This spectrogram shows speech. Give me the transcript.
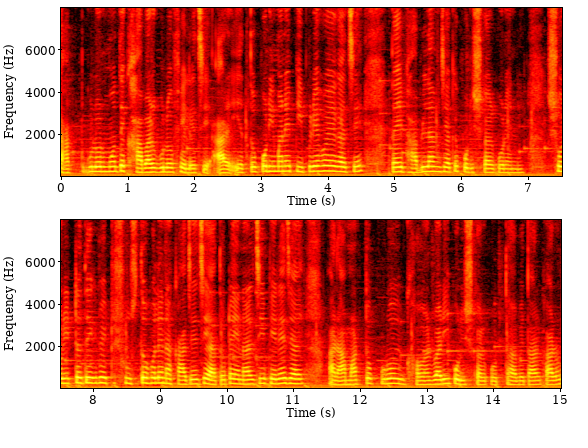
তাকগুলোর মধ্যে খাবারগুলো ফেলেছে। আর এত পরিমাণে পিঁপড়ে হয়ে গেছে, তাই ভাবলাম যাকে পরিষ্কার করে নিই। শরীরটা দেখবে একটু সুস্থ হলে না কাজে যে এতটা এনার্জি বেড়ে যায়, আর আমার তো পুরো ঘর বাড়ি পরিষ্কার করতে হবে। তার কারণ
